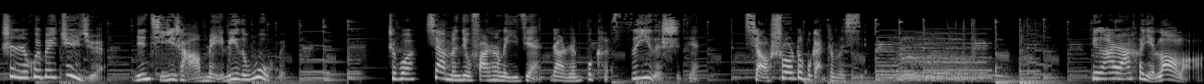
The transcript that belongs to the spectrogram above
甚至会被拒绝，引起一场美丽的误会。这不，厦门就发生了一件让人不可思议的事件。小说都不敢这么写。听阿丫和你唠唠啊，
